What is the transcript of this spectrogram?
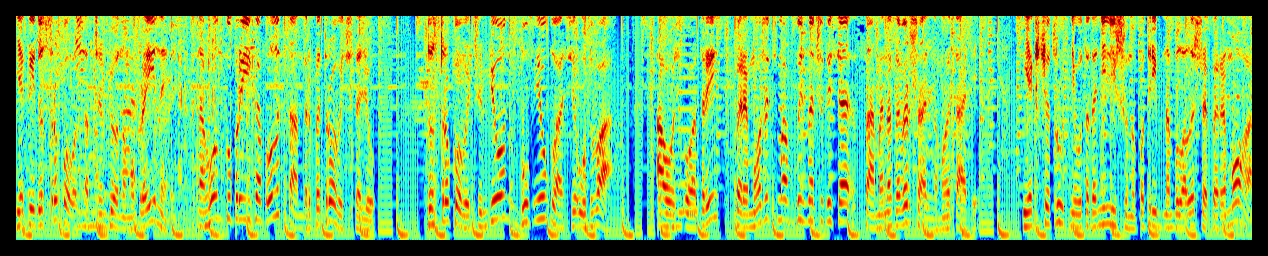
який достроково став чемпіоном України, на гонку приїхав Олександр Петрович Салюк. Достроковий чемпіон був і у класі У2. А ось у А3 переможець мав визначитися саме на завершальному етапі. Якщо Трутнєву та Данілішину потрібна була лише перемога,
